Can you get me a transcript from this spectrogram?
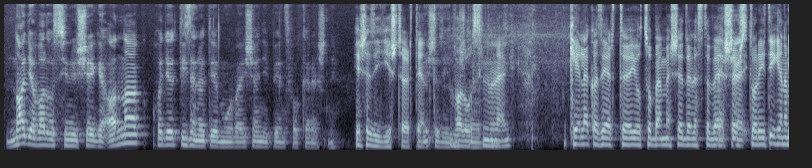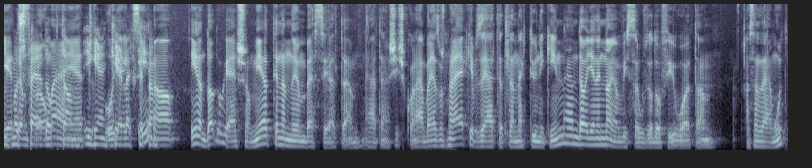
nagy a valószínűsége annak, hogy ő 15 év múlva is ennyi pénzt fog keresni. És ez így is történt, És ez így is valószínűleg. Kérlek azért, Jocóbán, meséld el ezt a verses Mesélj. sztorit. Igen, amit most feldobtam. Igen, Ugye kérlek szépen. Én a, én a dadogásom miatt én nem nagyon beszéltem általános iskolában. Ez most már elképzelhetetlennek tűnik innen, de hogy én egy nagyon visszahúzódó fiú voltam. Aztán az elmúlt.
